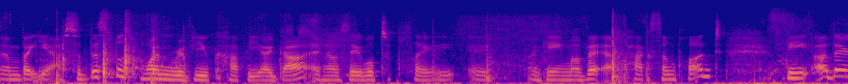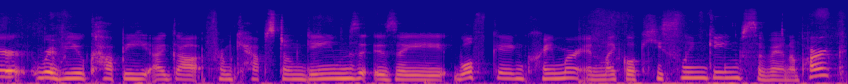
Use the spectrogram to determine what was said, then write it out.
Um, but yeah, so this was one review copy I got, and I was able to play a, a, game of it at PAX Unplugged. The other review copy I got from Capstone Games is a Wolfgang Kramer and Michael Kiesling game, Savannah Park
